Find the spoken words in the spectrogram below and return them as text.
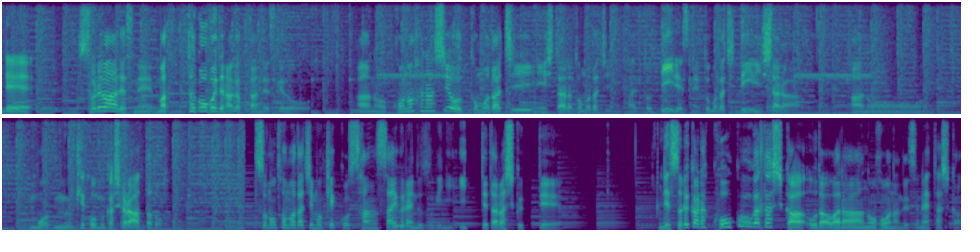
でそれはですね全く覚えてなかったんですけどあのこの話を友達にしたら友達と D ですね。友達 D にしたらあのー、も結構昔からあったと。その友達も結構3歳ぐらいの時に行ってたらしくってでそれから高校が確か小田原の方なんですよね確か。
